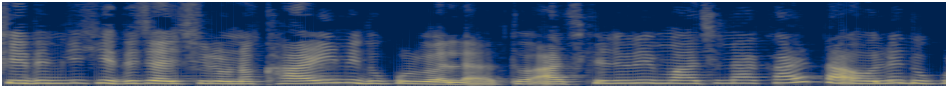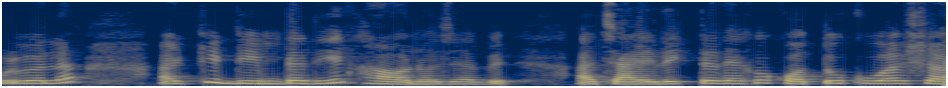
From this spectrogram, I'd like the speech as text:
সেদিনকে খেতে চাইছিল না, খাইনি দুপুরবেলা। তো আজকে যদি মাছ না খায়, তাহলে দুপুরবেলা আর কি ডিমটা দিয়ে খাওয়ানো যাবে। আর চারিদিকটা দেখো কত কুয়াশা,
